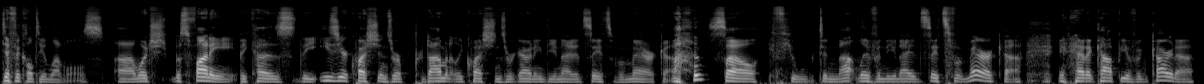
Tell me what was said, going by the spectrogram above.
difficulty levels, uh, which was funny because the easier questions were predominantly questions regarding the United States of America. so if you did not live in the United States of America and had a copy of Encarta,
